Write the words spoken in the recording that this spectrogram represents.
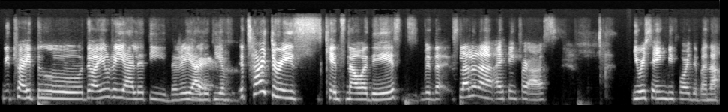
we try to, di ba, yung reality, the reality of, it's hard to raise kids nowadays. With the, lalo na, I think for us, you were saying before, di ba, na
